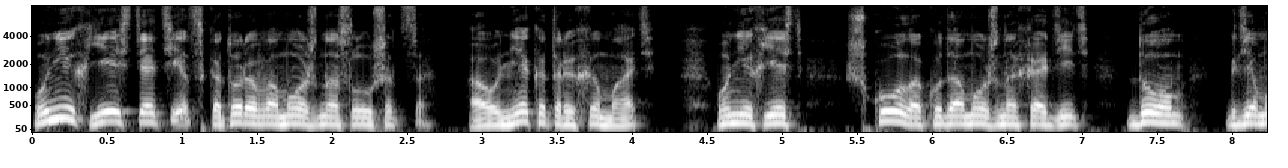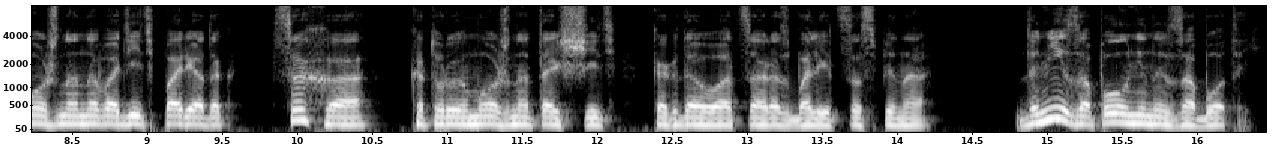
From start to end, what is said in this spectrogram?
У них есть отец, которого можно слушаться, а у некоторых и мать. У них есть школа, куда можно ходить, дом, где можно наводить порядок, саха, которую можно тащить, когда у отца разболится спина. Дни заполнены заботой.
